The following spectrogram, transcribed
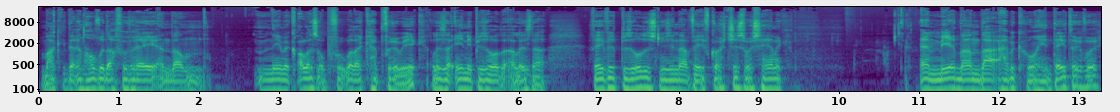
maak ik daar een halve dag voor vrij en dan neem ik alles op voor wat ik heb voor een week. Al is dat één episode, al is dat vijf episodes. Nu zijn dat vijf kortjes waarschijnlijk. En meer dan dat heb ik gewoon geen tijd ervoor.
